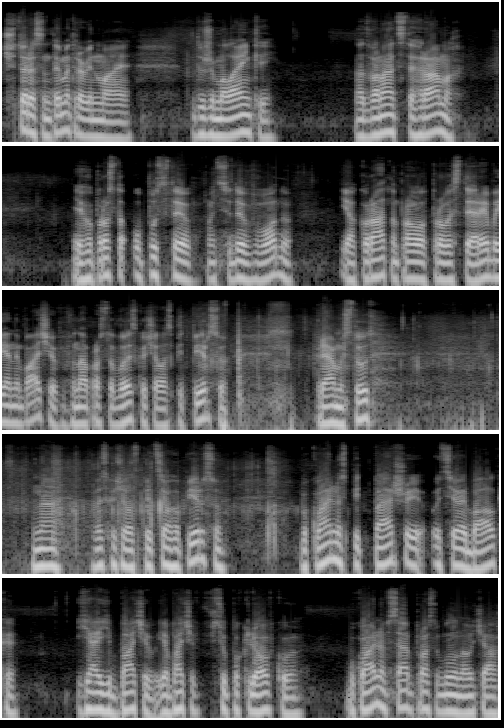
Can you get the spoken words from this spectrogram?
4 см він має. Дуже маленький. На 12 грамах. Я його просто опустив от сюди в воду і акуратно пробував провести. Риби я не бачив, вона просто вискочила з-під пірсу. Прямо ось тут. Вона вискочила з-під цього пірсу. Буквально з-під першої оцієї балки. Я її бачив, я бачив всю покльовку. Буквально все просто було на очах.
